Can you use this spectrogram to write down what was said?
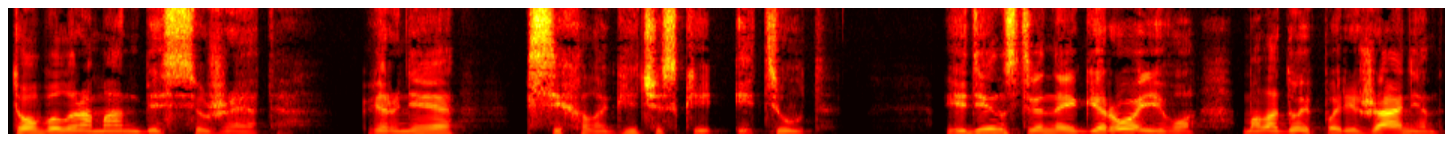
То был роман без сюжета, вернее, психологический этюд — Единственный герой его, молодой парижанин,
